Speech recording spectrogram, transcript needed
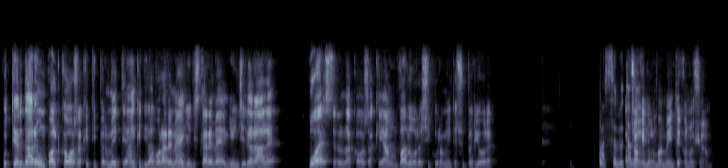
poter dare un qualcosa che ti permette anche di lavorare meglio, di stare meglio in generale, può essere una cosa che ha un valore sicuramente superiore a ciò che normalmente conosciamo.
